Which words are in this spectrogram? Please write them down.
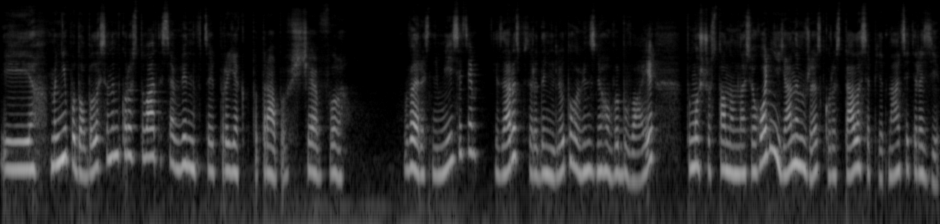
І мені подобалося ним користуватися. Він в цей проєкт потрапив ще в вересні місяці, і зараз, в середині лютого, він з нього вибуває, тому що станом на сьогодні я ним вже скористалася 15 разів.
